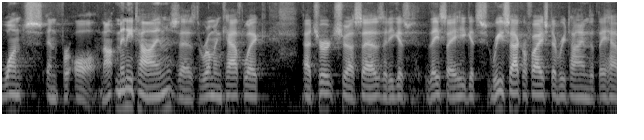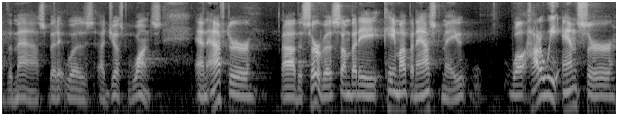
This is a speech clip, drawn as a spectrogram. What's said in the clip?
once and for all. Not many times, as the Roman Catholic uh, Church uh, says that he gets, they say he gets re sacrificed every time that they have the Mass, but it was uh, just once. And after uh, the service, somebody came up and asked me, well, how do we answer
